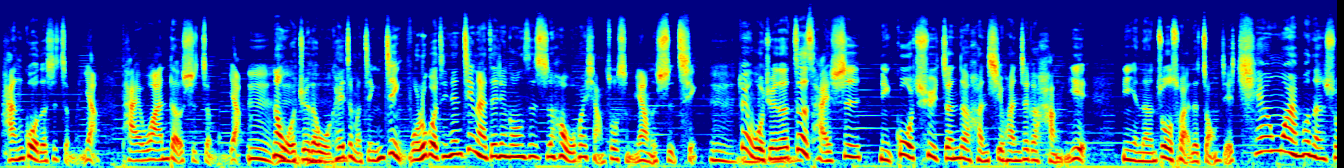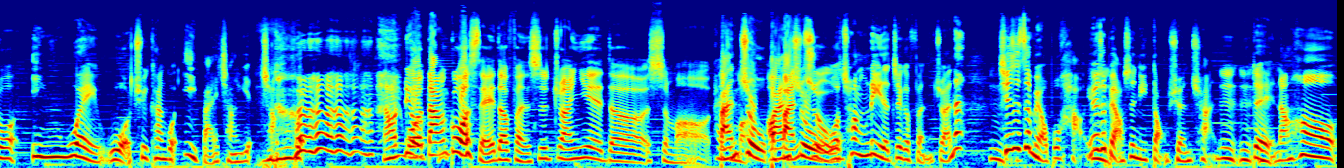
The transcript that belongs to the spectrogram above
韩国的是怎么样，台湾的是怎么样，嗯，那我觉得我可以怎么精进，我如果今天进来这间公司之后，我会想做什么样的事情，嗯，对，我觉得这才是你过去真的很喜欢这个行业。你能做出来的总结，千万不能说因为我去看过一百场演唱会，然后我当过谁的粉丝专业的什么？版主，版主，我创立了这个粉专。那其实这没有不好，因为这表示你懂宣传，嗯嗯，对。然后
